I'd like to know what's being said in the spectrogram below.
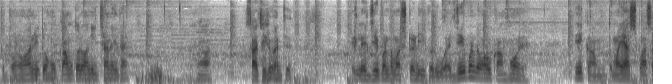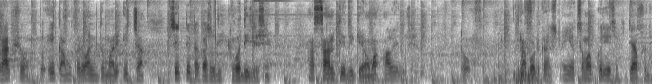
તો ભણવાની તો હું કામ કરવાની ઈચ્છા નહીં થાય. હા, સાચી વાત છે. એટલે જે પણ તમારે સ્ટડી કરવું હોય, જે પણ તમારું કામ હોય, એ કામ તમારી આસપાસ રાખશો, તો એ કામ કરવાની તમારી ઈચ્છા સિત્તેર ટકા સુધી વધી જશે. આ શાંતિથી કહેવામાં આવેલું છે. તો આ પોડકાસ્ટ અહીંયા સમાપ્ત કરીએ છીએ. ત્યાં સુધી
